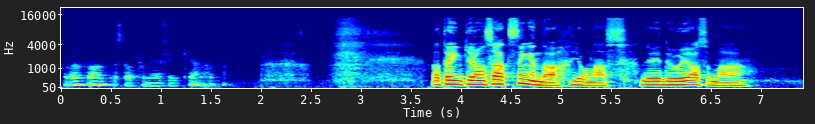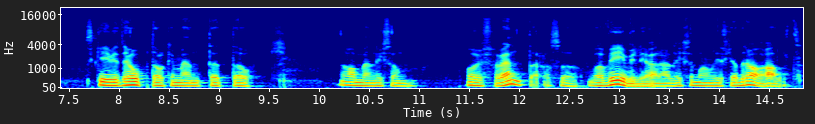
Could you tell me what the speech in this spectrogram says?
det var skönt att stoppa ner fickan i alla fall. Vad tänker du om satsningen då Jonas? Det är ju du och jag som har skrivit ihop dokumentet och ja men liksom vad vi förväntar oss och vad vi vill göra liksom om vi ska dra allt.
